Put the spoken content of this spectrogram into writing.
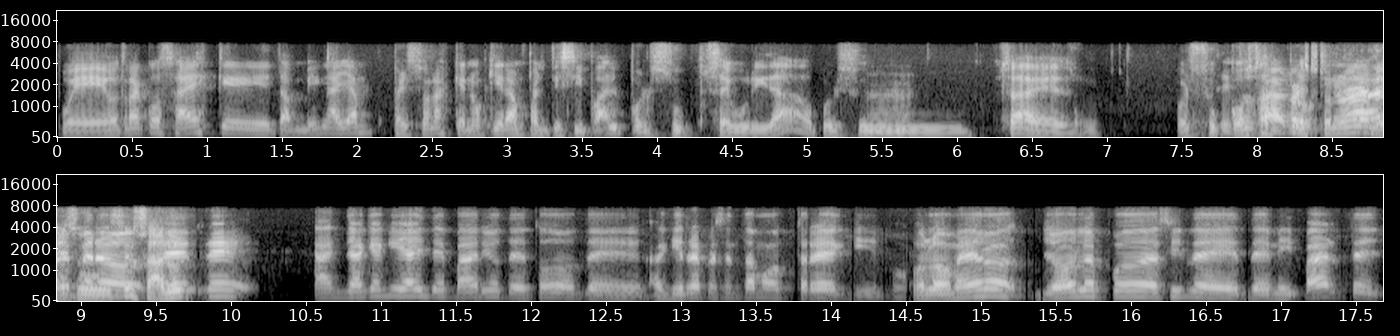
pues otra cosa es que también hayan personas que no quieran participar por su seguridad o por su, ¿sabes? Por sus cosas personales, su, salud. ya que aquí hay de varios de todos, de aquí representamos tres equipos. Por lo menos yo les puedo decir de, de mi parte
